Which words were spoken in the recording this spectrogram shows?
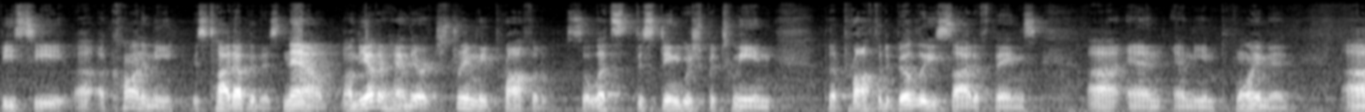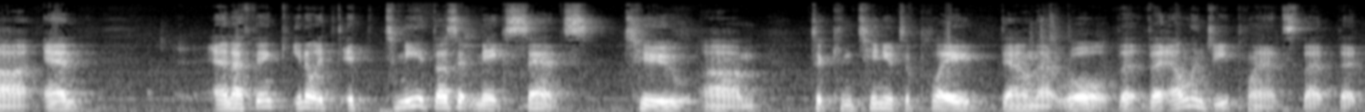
BC uh, economy is tied up in this. Now, on the other hand, they're extremely profitable. So let's distinguish between the profitability side of things uh, and and the employment. Uh, and and I think you know, it, it to me, it doesn't make sense to um, to continue to play down that role. The the LNG plants that that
